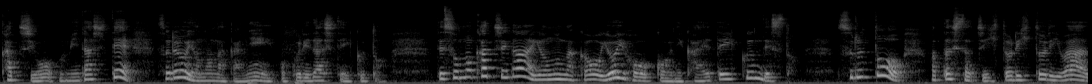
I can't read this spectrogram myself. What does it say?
価値を生み出してそれを世の中に送り出していくと。でその価値が世の中を良い方向に変えていくんですと。すると私たち一人一人は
